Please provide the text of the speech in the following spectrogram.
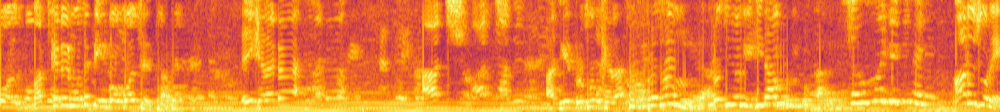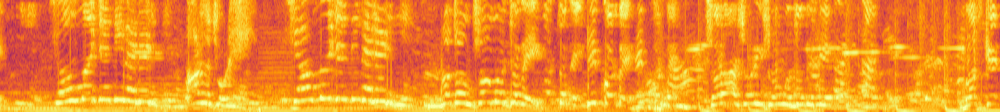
বল বাস্কেটের মধ্যে পিং পং বল খেলতে হবে এই খেলাটা আজ আজকের প্রথম খেলা প্রথম প্রতিযোগী কি নাম সৌম্যজ্যোতি ব্যানার্জি আরও জোরে সৌম্যজ্যোতি ব্যানার্জি আরও জোরে সৌম্যজ্যোতি ব্যানার্জি প্রথম সৌম্যজ্যোতি ঠিক করবে সরাসরি সৌম্যজ্যোতি দিয়ে বাস্কেট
